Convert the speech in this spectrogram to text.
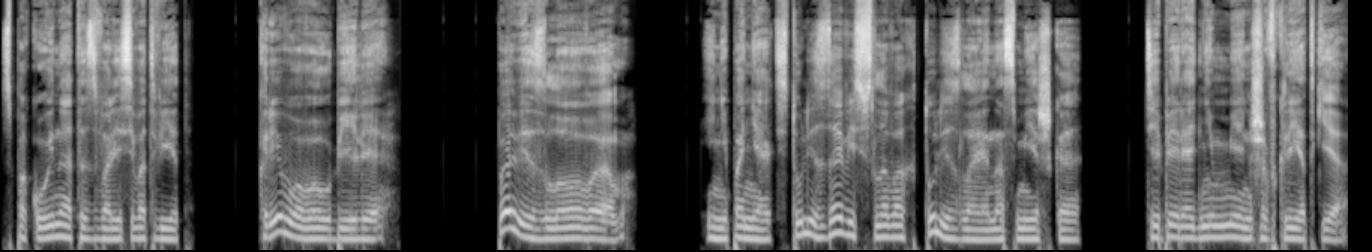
Спокойно отозвались в ответ. «Кривого убили!» «Повезло вам!» И не понять, то ли зависть в словах, то ли злая насмешка. «Теперь одним меньше в клетке!»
